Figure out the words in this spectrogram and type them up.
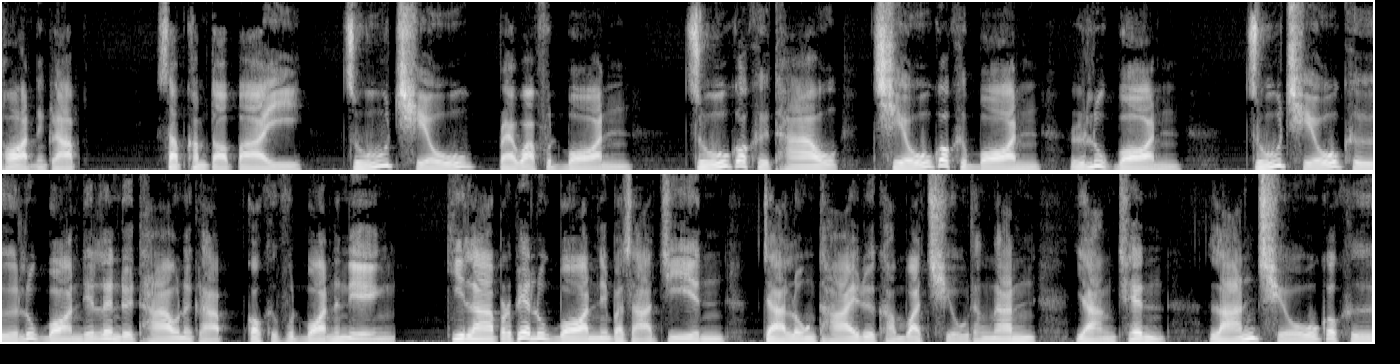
ทอดนะครับซับคำต่อไป จูเฉียว แปลว่าฟุตบอล จูก็คือเท้า เฉียวก็คือบอล หรือลูกบอล จูเฉียวคือลูกบอลที่เล่นด้วยเท้านะครับ ก็คือฟุตบอลนั่นเอง กีฬาประเภทลูกบอลในภาษาจีน จะลงท้ายด้วยคำว่าเฉียวทั้งนั้น อย่างเช่น 篮球ก็คือ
